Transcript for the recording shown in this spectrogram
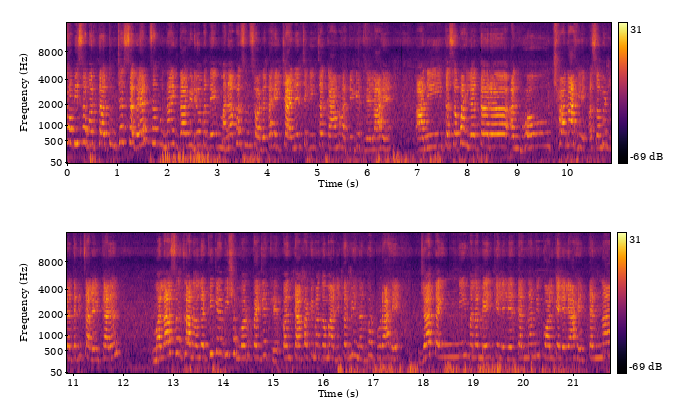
स्वामी समर्थ तुमच्या सगळ्यांचं पुन्हा एकदा व्हिडिओमध्ये मनापासून स्वागत आहे. चॅनल चेकिंगचं काम हाती घेतलेलं आहे. आणि तसं पाहिलं तर अनुभव छान आहे असं म्हटलं तरी चालेल. कारण मला असं जाणवलं ठीक आहे मी शंभर रुपये घेतले पण त्या पाठीमागं माझी तर मेहनत भरपूर आहे. ज्या ताईंनी मला मेल केलेले आहेत त्यांना मी कॉल केलेले आहेत. त्यांना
